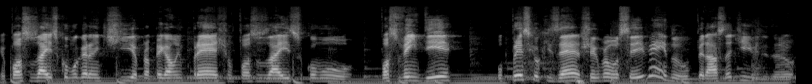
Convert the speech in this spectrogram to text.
Eu posso usar isso como garantia para pegar um empréstimo, posso usar isso como. Posso vender o preço que eu quiser, eu chego para você e vendo um pedaço da dívida, entendeu?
